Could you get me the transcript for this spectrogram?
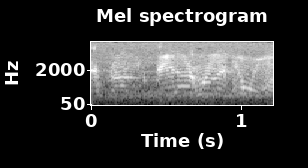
de Santiago de Cuba.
